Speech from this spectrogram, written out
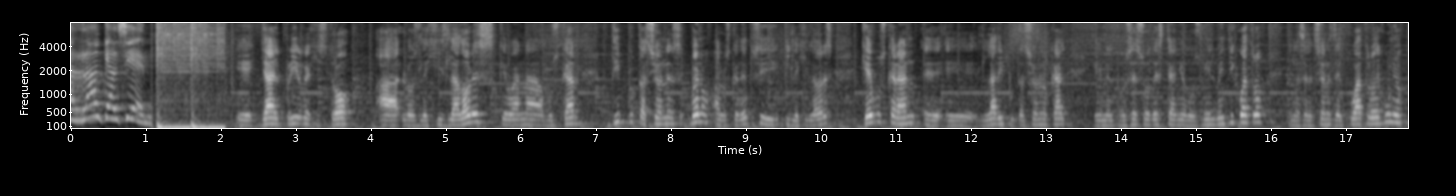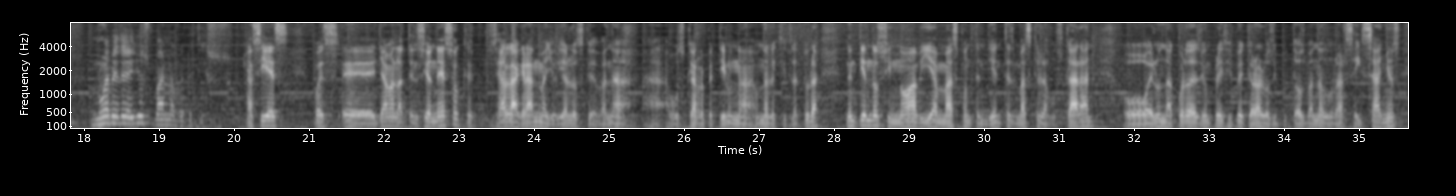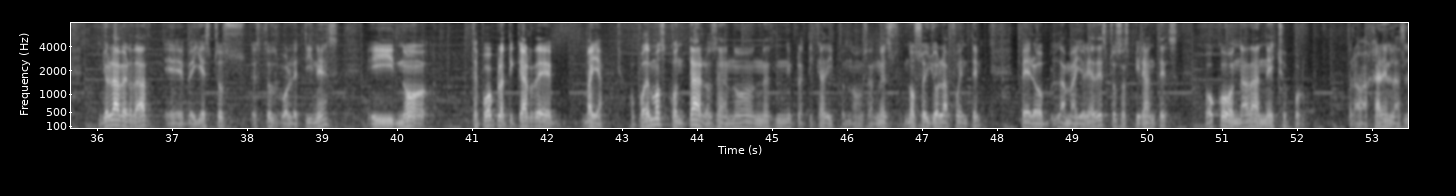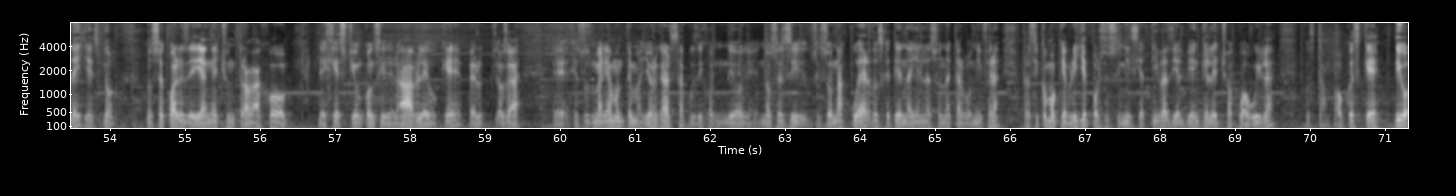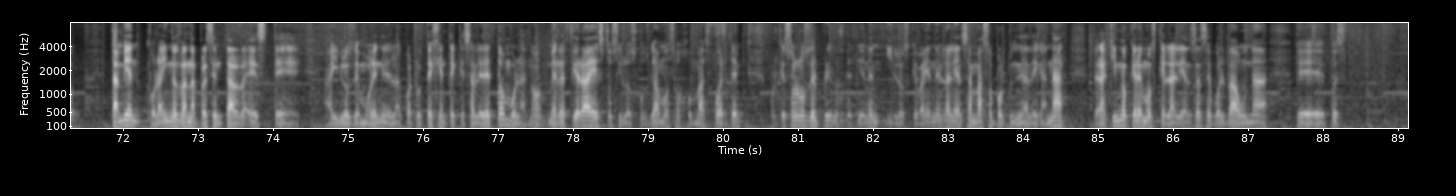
arranque al 100. Eh, ya el PRI registró a los legisladores que van a buscar diputaciones, bueno, a los candidatos y, legisladores que buscarán eh, eh, la diputación local en el proceso de este año 2024, en las elecciones del 4 de junio. Nueve de ellos van a repetir. Así es, pues eh, llama la atención eso, que sea la gran mayoría los que van a, buscar repetir una, una, legislatura. No entiendo si no había más contendientes más que la buscaran, o era un acuerdo desde un principio de que ahora los diputados van a durar seis años. Yo la verdad eh, veía estos, estos boletines y no te puedo platicar de, vaya, o podemos contar, o sea, no, no es ni platicadito, ¿no? O sea, no, es, no soy yo la fuente, pero la mayoría de estos aspirantes poco o nada han hecho por trabajar en las leyes, ¿no? No sé cuáles de ellos han hecho un trabajo de gestión considerable o qué, pero, o sea, eh, Jesús María Montemayor Garza, pues dijo, digo, no sé si, son acuerdos que tienen ahí en la zona carbonífera, pero así como que brille por sus iniciativas y el bien que le hecho a Coahuila, pues tampoco es que, digo, también por ahí nos van a presentar este ahí los de Morena y de la 4T, gente que sale de tómbola, ¿no? Me refiero a estos si los juzgamos ojo más fuerte, porque son los del PRI los que tienen y los que vayan en la alianza más oportunidad de ganar. Pero aquí no queremos que la alianza se vuelva una, eh, pues,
